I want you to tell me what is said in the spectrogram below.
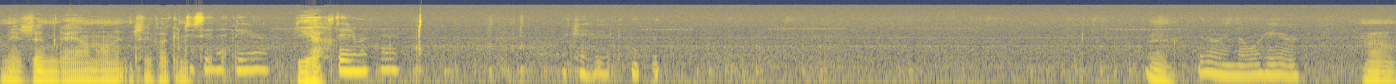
Let me zoom down on it and see if I can. Did you see that deer Yeah. standing right there? Okay. Yeah. You don't even know we're here. Oh.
